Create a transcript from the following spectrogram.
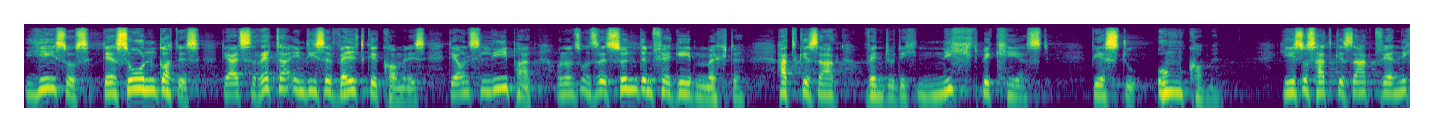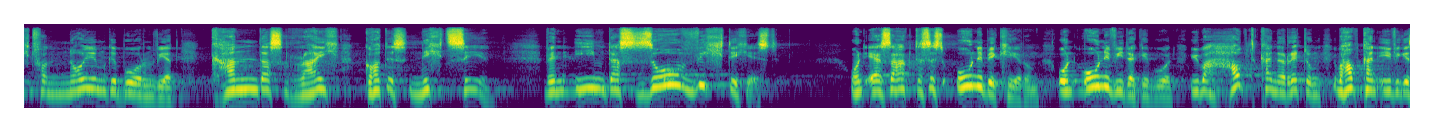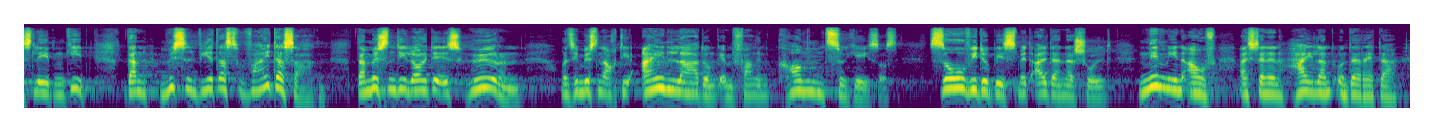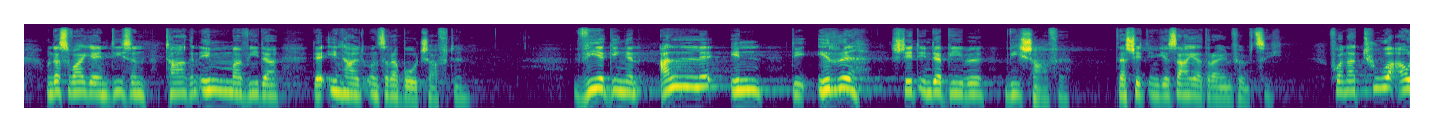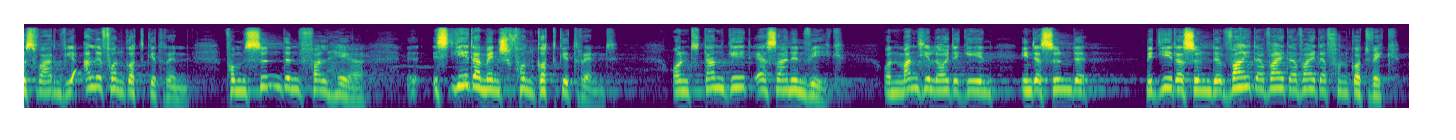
Jesus, der Sohn Gottes, der als Retter in diese Welt gekommen ist, der uns lieb hat und uns unsere Sünden vergeben möchte, hat gesagt, wenn du dich nicht bekehrst, wirst du umkommen. Jesus hat gesagt, wer nicht von neuem geboren wird, kann das Reich Gottes nicht sehen. Wenn ihm das so wichtig ist und er sagt, dass es ohne Bekehrung und ohne Wiedergeburt überhaupt keine Rettung, überhaupt kein ewiges Leben gibt, dann müssen wir das weitersagen. Da müssen die Leute es hören und sie müssen auch die Einladung empfangen, komm zu Jesus so wie du bist mit all deiner Schuld. Nimm ihn auf als deinen Heiland und der Retter. Und das war ja in diesen Tagen immer wieder der Inhalt unserer Botschaften. Wir gingen alle in die Irre, steht in der Bibel, wie Schafe. Das steht in Jesaja 53. Von Natur aus waren wir alle von Gott getrennt. Vom Sündenfall her ist jeder Mensch von Gott getrennt. Und dann geht er seinen Weg. Und manche Leute gehen in der Sünde mit jeder Sünde weiter, weiter, weiter von Gott weg.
